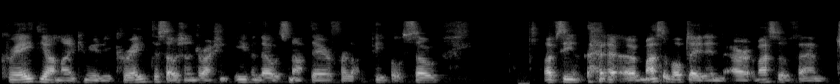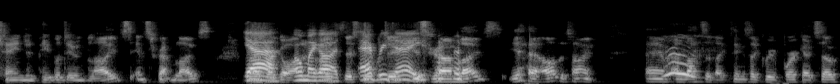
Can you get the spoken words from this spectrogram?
create the online community, create the social interaction, even though it's not there for a lot of people. So I've seen a massive update in or a massive um, change in people doing lives, Instagram lives. Yeah. Oh my god. Every day. Instagram lives. Yeah, all the time. Um, and lots of like things like group workouts. So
